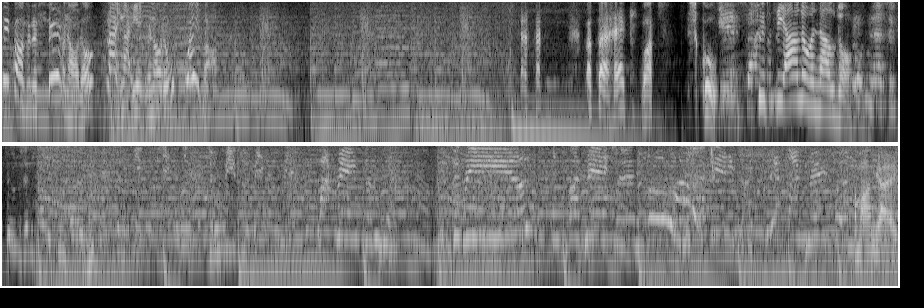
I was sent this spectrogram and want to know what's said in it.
He wasn't a fair Ronaldo. 1998 Ronaldo was way back. What the heck? What? School. Cristiano Ronaldo. Come on, guys.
